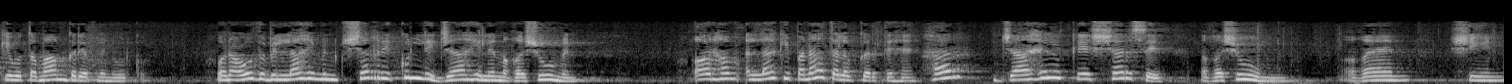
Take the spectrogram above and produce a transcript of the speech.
کہ وہ تمام کرے اپنے نور کو۔ ونعوذ باللہ من شر کل جاہل غشوم۔ اور ہم اللہ کی پناہ طلب کرتے ہیں ہر جاہل کے شر سے۔ غشوم، غین، شین،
